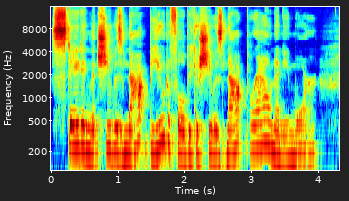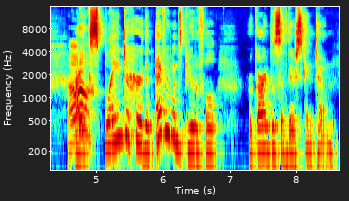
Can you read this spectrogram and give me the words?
stating that she was not beautiful because she was not brown anymore. I Oh. explained to her that everyone's beautiful, regardless of their skin tone.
